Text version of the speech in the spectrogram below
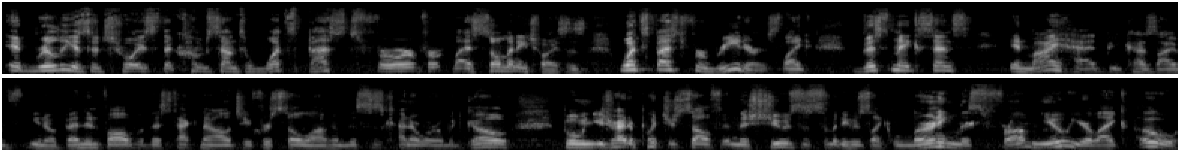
it really is a choice that comes down to what's best for, for as so many choices what's best for readers like this makes sense in my head because i've you know been involved with this technology for so long and this is kind of where it would go but when you try to put yourself in the shoes of somebody who's like learning this from you you're like oh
